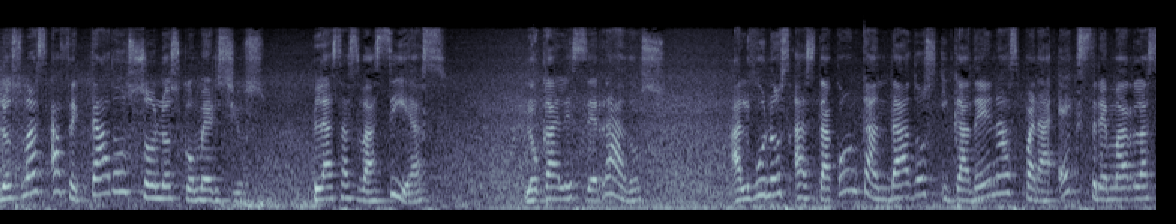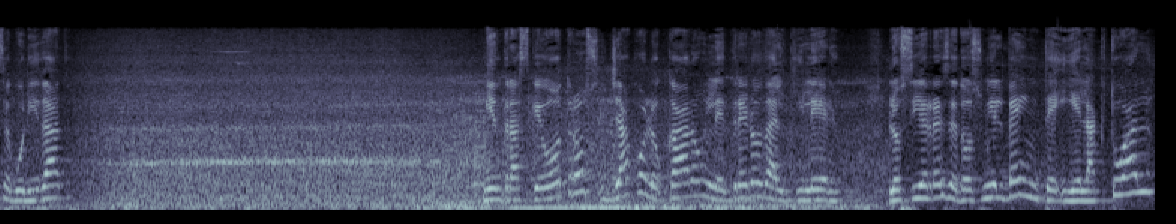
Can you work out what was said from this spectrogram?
Los más afectados son los comercios, plazas vacías, locales cerrados, algunos hasta con candados y cadenas para extremar la seguridad. Mientras que otros ya colocaron letrero de alquiler. Los cierres de 2020 y el actual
